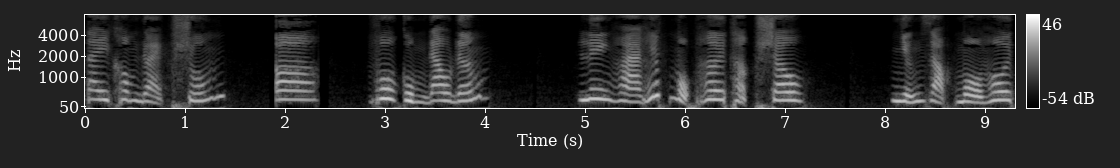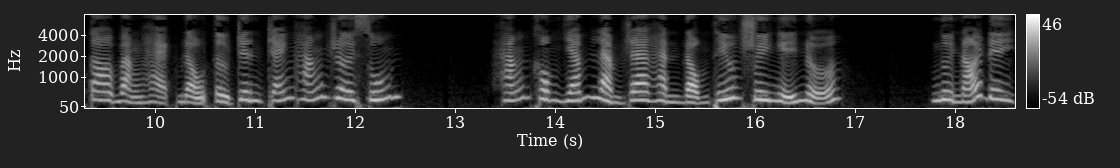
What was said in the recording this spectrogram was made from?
Tay không đoạt súng. Ơ. vô cùng đau đớn. Liên hoa hít một hơi thật sâu. Những giọt mồ hôi to bằng hạt đậu từ trên trán hắn rơi xuống. Hắn không dám làm ra hành động thiếu suy nghĩ nữa. Người nói đi.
